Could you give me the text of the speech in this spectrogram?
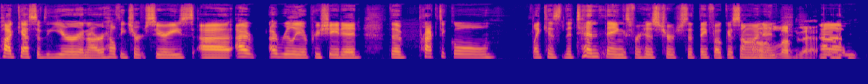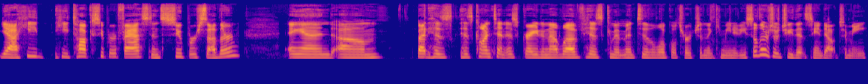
podcasts of the year in our Healthy Church series. Uh, I I really appreciated the practical like his the 10 things for his church that they focus on oh, and loved that um yeah he he talks super fast and super southern and um but his his content is great and i love his commitment to the local church and the community so those are two that stand out to me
